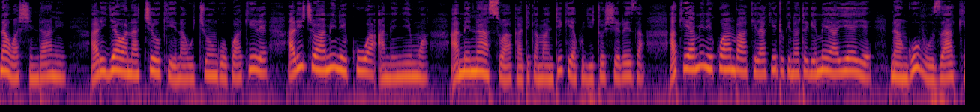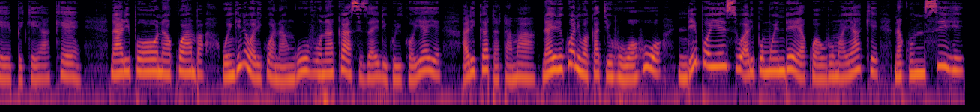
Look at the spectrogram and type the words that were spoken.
na washindani. Alijawa na chuki na uchungu kwa kile alichoamini kuwa amenyimwa, amenaswa katika mantiki ya kujitoshereza, akiamini kwamba kila kitu kinategemea yeye na nguvu zake peke yake na alipoona kwamba wengine walikuwa na nguvu na kasi zaidi kuliko yeye, alikata tamaa. Na ilikuwa ni wakati huo huo ndipo Yesu alipomwendea kwa huruma yake na kumsihi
